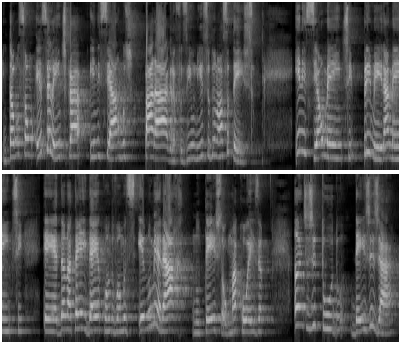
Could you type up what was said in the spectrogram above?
Então, são excelentes para iniciarmos parágrafos e o início do nosso texto. Inicialmente, primeiramente, é, dando até a ideia quando vamos enumerar no texto alguma coisa. Antes de tudo, desde já.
